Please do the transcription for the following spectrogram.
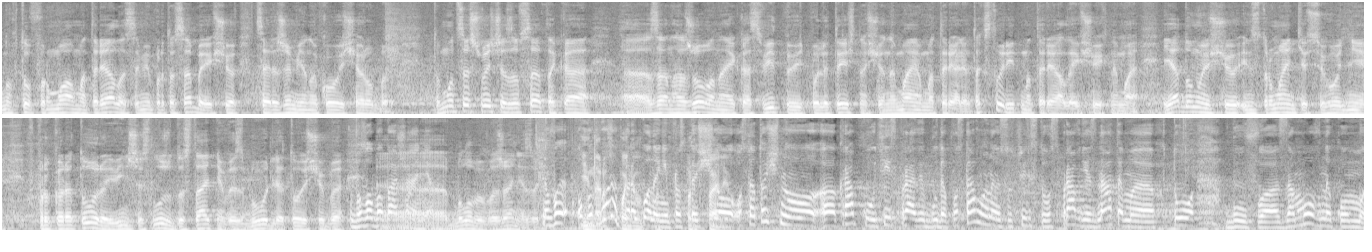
Ну хто формував матеріали самі проти себе, якщо це режим Януковича робив. Тому це швидше за все така е, заангажована якась відповідь політична, що немає матеріалів. Так створіть матеріали, якщо їх немає. Я думаю, що інструментів сьогодні в прокуратури і в інших служб достатньо в СБУ для того, щоб Було би е, бажання. було би бажання звичайно. ви розподіл переконані просто, портфелів. що остаточну е, крапку у цій справі буде поставлено, і суспільство справді знатиме, хто був е, замовником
